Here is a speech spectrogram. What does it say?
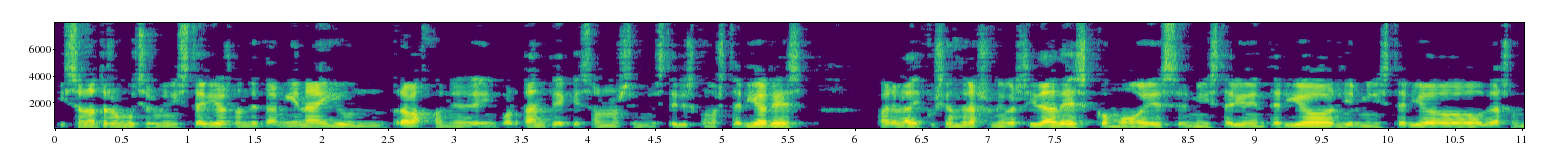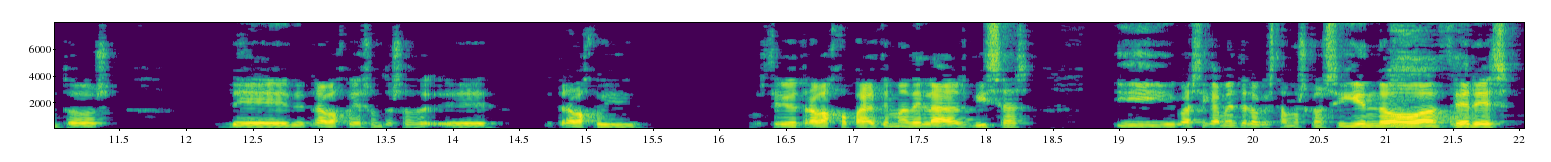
y son otros muchos ministerios donde también hay un trabajo importante que son los ministerios como exteriores para la difusión de las universidades como es el Ministerio de Interior y el Ministerio de Asuntos de, Trabajo y Asuntos eh, de Trabajo y Ministerio de Trabajo para el tema de las visas. Y básicamente lo que estamos consiguiendo hacer es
